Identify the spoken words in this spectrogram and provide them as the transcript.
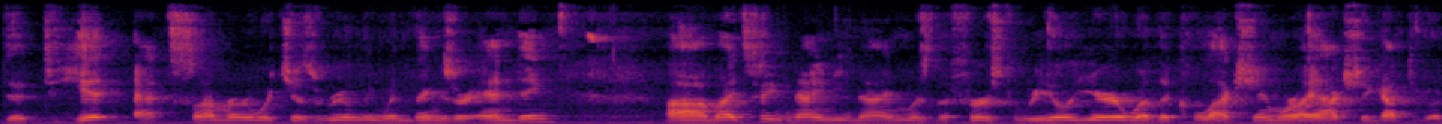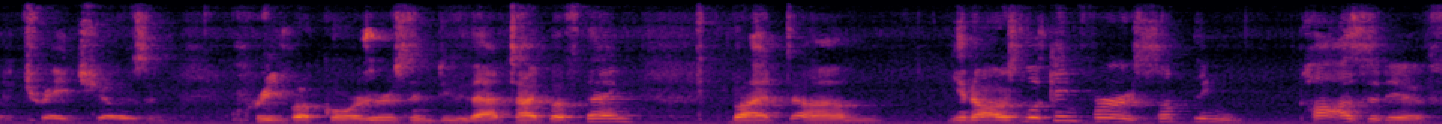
to, to hit at summer, which is really when things are ending. Um, I'd say '99 was the first real year with a collection where I actually got to go to trade shows and pre-book orders and do that type of thing. But um, you know, I was looking for something positive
